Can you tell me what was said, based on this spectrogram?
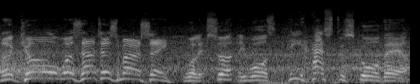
the goal was at his mercy. Well, it certainly was. He has to score there.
